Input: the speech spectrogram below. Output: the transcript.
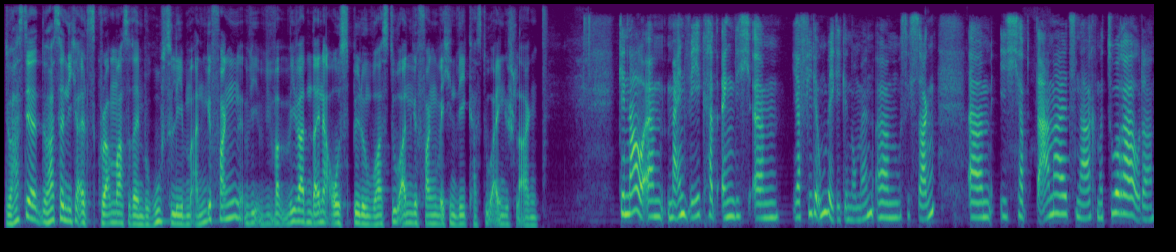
du hast ja, du hast ja nicht als Scrum Master dein Berufsleben angefangen. Wie, wie, wie war denn deine Ausbildung? Wo hast du angefangen? Welchen Weg hast du eingeschlagen? Genau, ähm, mein Weg hat eigentlich ähm, ja viele Umwege genommen, ähm, muss ich sagen. Ähm, ich habe damals nach Matura oder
